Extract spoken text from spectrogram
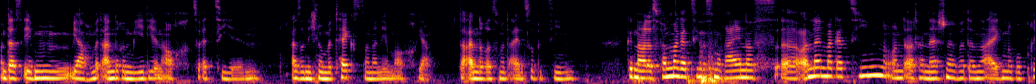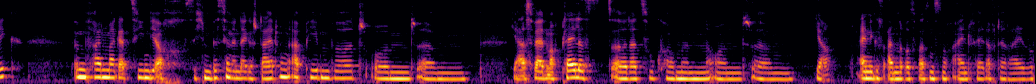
und das eben ja, mit anderen Medien auch zu erzählen. Also nicht nur mit Text, sondern eben auch ja, da anderes mit einzubeziehen. Genau, das Fun-Magazin ist ein reines äh, Online-Magazin und Outer National wird dann eine eigene Rubrik im Fun-Magazin, die auch sich ein bisschen in der Gestaltung abheben wird. Und ähm, ja, es werden auch Playlists äh, dazukommen und ähm, ja, einiges anderes, was uns noch einfällt auf der Reise.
